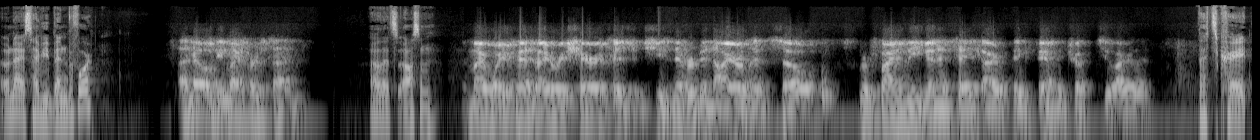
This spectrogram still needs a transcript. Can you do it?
Oh, nice. Have you been before? I know it'll be my first time. Oh, that's awesome. My wife has Irish heritage, and she's never been to Ireland, so we're finally going to take our big family trip to Ireland. That's great.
